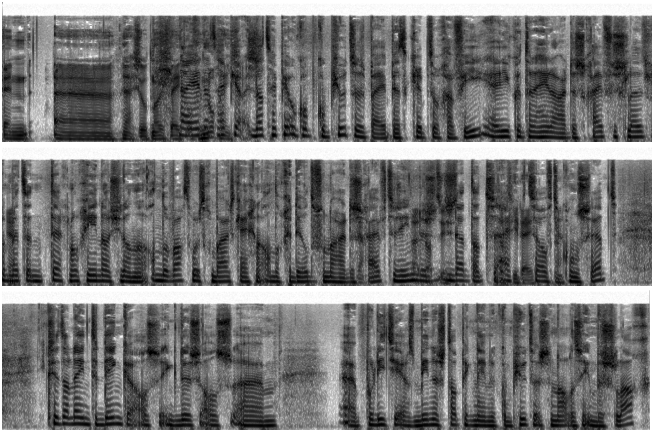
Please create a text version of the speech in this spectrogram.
En eh, ja, je zult nooit weten Nou ja, of dat, nog heb je, dat heb je ook op computers bij met cryptografie. Je kunt een hele harde schijf versleutelen Ja. met een technologie. En als je dan een ander wachtwoord gebruikt, krijg je een ander gedeelte van de harde Ja. schijf te zien. Nou, dus dat is- dat, dat is dat eigenlijk idee, hetzelfde concept. Ik zit alleen te denken, als ik dus als ehm, eh, politie ergens binnenstap, ik neem de computers en alles in beslag.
